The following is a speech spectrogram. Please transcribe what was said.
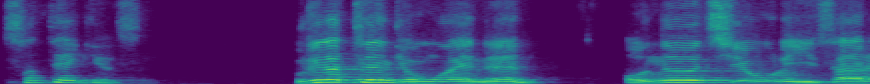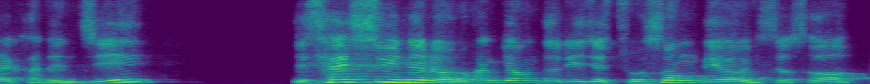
선택이었어요. 우리 같은 경우에는 어느 지역으로 이사를 가든지 살 수 있는 환경들이 이제 조성되어 있어서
